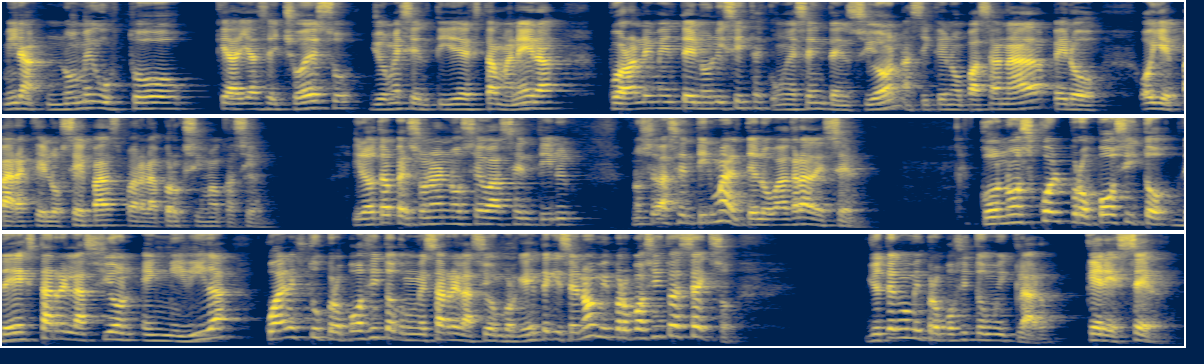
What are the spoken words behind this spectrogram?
mira, no me gustó que hayas hecho eso, yo me sentí de esta manera, probablemente no lo hiciste con esa intención, así que no pasa nada, pero oye, para que lo sepas para la próxima ocasión. Y la otra persona no se va a sentir no se va a sentir mal, te lo va a agradecer. Conozco el propósito de esta relación en mi vida. ¿Cuál es tu propósito con esa relación? Porque hay gente que dice, no, mi propósito es sexo. Yo tengo mi propósito muy claro, crecer,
